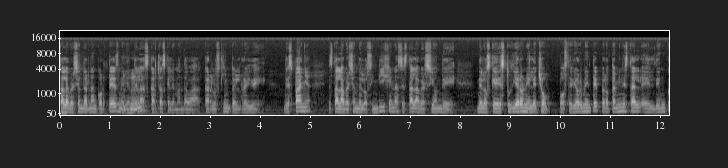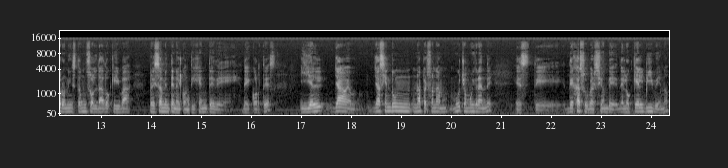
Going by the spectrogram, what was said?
Está la versión de Hernán Cortés mediante las cartas que le mandaba Carlos V, el rey de, España. Está la versión de los indígenas, está la versión de, los que estudiaron el hecho posteriormente, pero también está el, de un cronista, un soldado que iba precisamente en el contingente de, Cortés. Y él ya, ya siendo una persona mucho, muy grande, este, deja su versión de, lo que él vive, ¿no?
